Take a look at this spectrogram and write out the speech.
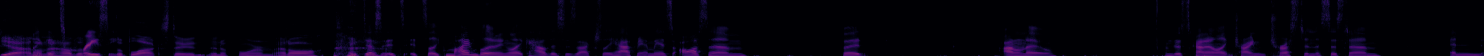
Yeah, I don't like, know how the, crazy. the block stayed in a form at all. it does it's it's like mind-blowing like how this is actually happening. I mean, it's awesome, but I don't know. I'm just kind of like trying to trust in the system and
